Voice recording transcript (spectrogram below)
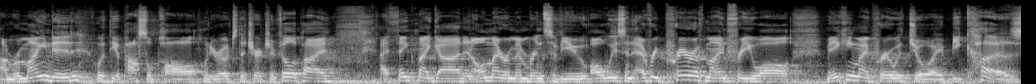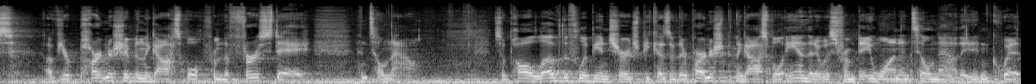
I'm reminded with the Apostle Paul when he wrote to the church in Philippi I thank my God in all my remembrance of you, always in every prayer of mine for you all, making my prayer with joy because of your partnership in the gospel from the first day until now. So Paul loved the Philippian church because of their partnership in the gospel and that it was from day one until now. They didn't quit.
